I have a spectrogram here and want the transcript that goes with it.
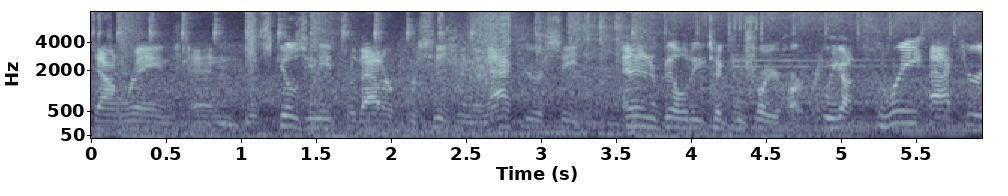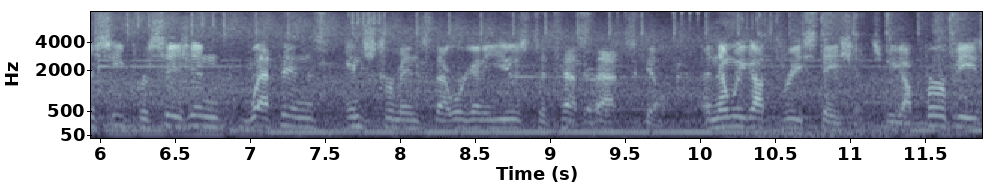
down range. And the skills you need for that are precision and accuracy and an ability to control your heart rate. We got three accuracy, precision, weapons, instruments that we're gonna use to test that skill. And then we got three stations. We got burpees,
